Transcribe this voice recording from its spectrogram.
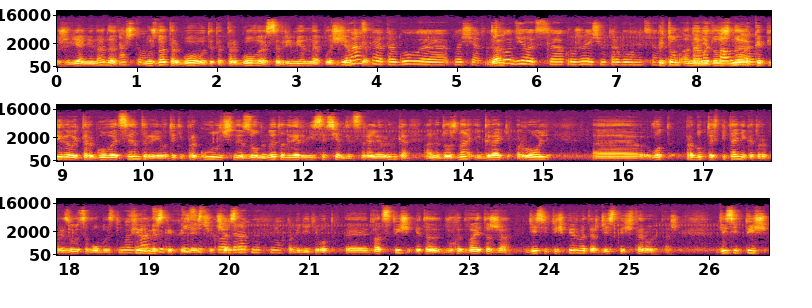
Жилья не надо. А что? Нужна торговая, вот эта торговая современная площадка. Гигантская торговая площадка. Да. Что делать с окружающими торговыми центрами? Притом она Там не должна полно. копировать торговые центры, вот эти прогулочные зоны. Но это, наверное, не совсем для центрального рынка. Она должна играть роль э, вот продуктов питания, которые производятся в области 20 тысяч хозяйство частное. квадратных метров. Погодите, вот э, 20 тысяч это двух- два этажа. 10 тысяч первый этаж, 10 тысяч второй этаж. 10 тысяч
